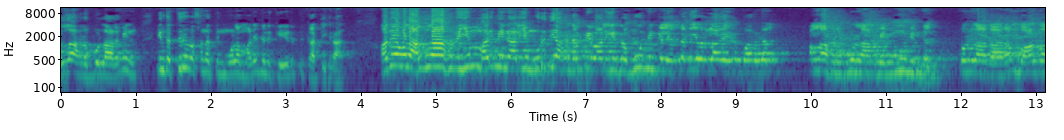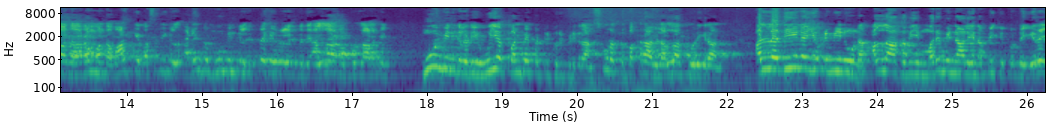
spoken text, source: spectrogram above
அல்லாஹ் ரபுல்லாலுவின் இந்த திருவசனத்தின் மூலம் மனிதனுக்கு எடுத்து காட்டுகிறான். அதே போல அல்லாஹுவையும் மறுமை நாளையும் உறுதியாக நம்பி வாழ்கின்ற மூமின்கள் எத்தகையவர்களாக இருப்பார்கள்? அல்லாஹ் ரபுல்லாலமின் மூமின்கள் பொருளாதாரம் வாழ்வாதாரம் அந்த வாழ்க்கை வசதிகள் அடைந்த மூமின்கள் எத்தகையவர்கள் என்பதை அல்லாஹ் ரபுல்லாலமின் மூமின்களுடைய உயர் பண்பை பற்றி குறிப்பிடுகிறான். சூரத்து பக்ராவில் அல்லாஹ் கூறுகிறான் அல்லதீன யுமினூன அல்லாஹ்வையும் மறுமினாலே நம்பிக்கை கொண்ட இறை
